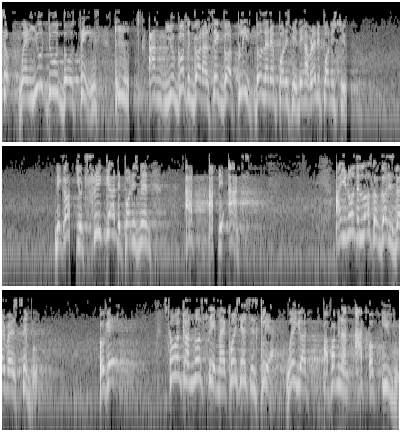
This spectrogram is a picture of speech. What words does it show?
So when you do those things and you go to God and say, God, please don't let them punish me, they have already punished you. Because you trigger the punishment at, at the act. And you know, the laws of God is very, very simple. Okay? Someone cannot say, My conscience is clear when you are performing an act of evil.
